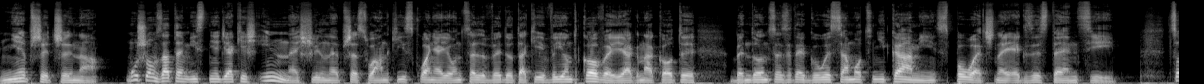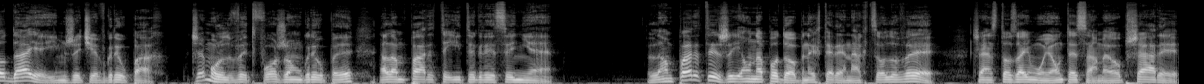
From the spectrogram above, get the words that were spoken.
nie przyczyna. Muszą zatem istnieć jakieś inne silne przesłanki skłaniające lwy do takiej wyjątkowej jak na koty, będące z reguły samotnikami społecznej egzystencji. Co daje im życie w grupach? Czemu lwy tworzą grupy, a lamparty i tygrysy nie? Lamparty żyją na podobnych terenach co lwy. Często zajmują te same obszary.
